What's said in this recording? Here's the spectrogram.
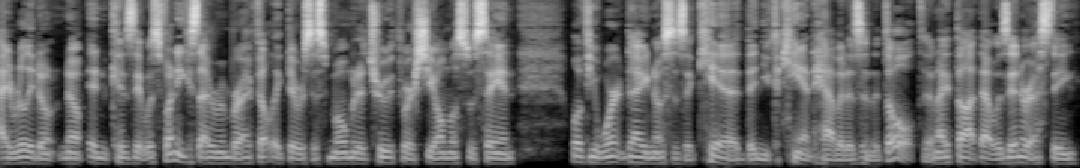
I really don't know. And because it was funny, because I remember I felt like there was this moment of truth where she almost was saying, Well, if you weren't diagnosed as a kid, then you can't have it as an adult. And I thought that was interesting.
